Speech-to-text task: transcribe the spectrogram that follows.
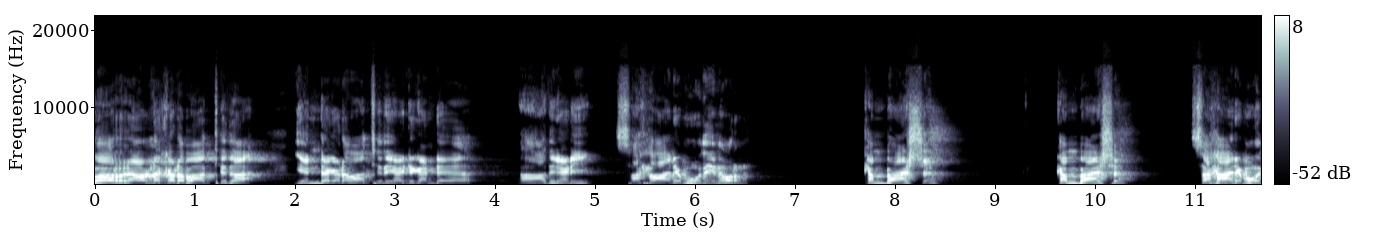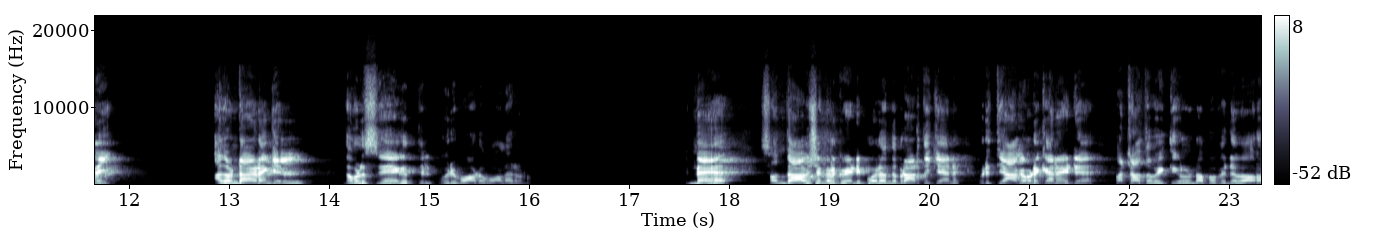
വേറൊരാളുടെ കടബാധ്യത എന്റെ കടബാധ്യതയായിട്ട് കണ്ട് അതിനാണ് ഈ സഹാനുഭൂതി എന്ന് പറഞ്ഞത്. കമ്പാഷൻ കമ്പാഷൻ സഹാനുഭൂതി. അതുണ്ടാണെങ്കിൽ നമ്മൾ സ്നേഹത്തിൽ ഒരുപാട് വളരണം. ഇന്ന് സ്വന്തം ആവശ്യങ്ങൾക്ക് വേണ്ടി പോലും ഒന്ന് പ്രാർത്ഥിക്കാൻ ഒരു ത്യാഗമെടുക്കാനായിട്ട് പറ്റാത്ത വ്യക്തികളുണ്ട്. അപ്പൊ പിന്നെ വേറെ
